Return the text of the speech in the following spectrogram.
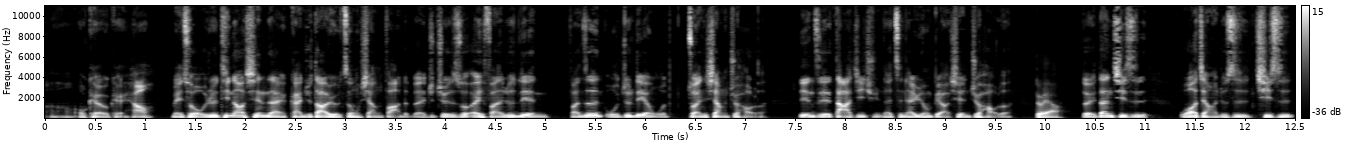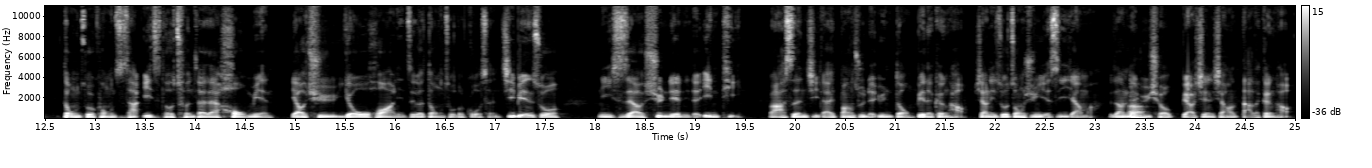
啊。啊，OK OK，好，没错。我就听到现在，感觉大家有这种想法，对不对？就觉得说，哎，反正就练，反正我就练我专项就好了。练这些大肌群来增加运动表现就好了。对啊，对，但其实我要讲的就是，其实动作控制它一直都存在在后面，要去优化你这个动作的过程。即便说你是要训练你的硬体，把它升级来帮助你的运动变得更好，像你做重训也是一样嘛，让你的羽球表现想要打得更好。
